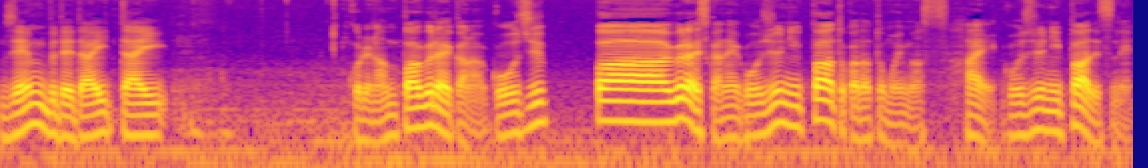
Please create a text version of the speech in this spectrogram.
全部で大体これ何パーぐらいかな？50%ぐらいですかね？52%とかだと思います。はい52%ですね。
